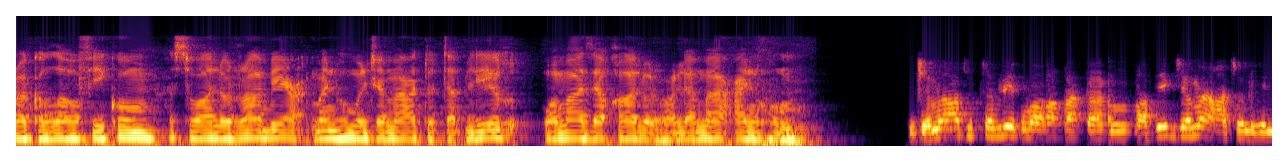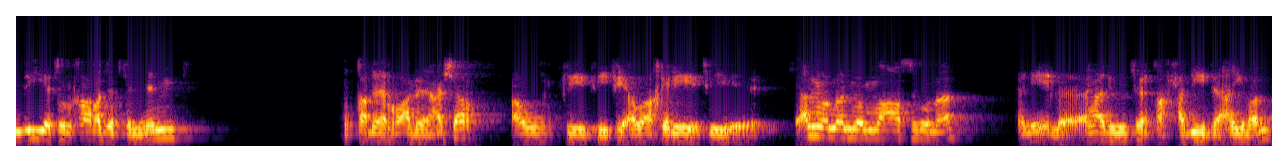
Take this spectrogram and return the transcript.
بارك الله فيكم. السؤال الرابع من هم الجماعة التبليغ وماذا قال العلماء عنهم؟ جماعة التبليغ بارك الله فيك جماعة هندية خرجت في الهند في القرن الرابع عشر أو في في في أواخر في المعاصرون يعني هذه فرقة حديثة أيضا.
